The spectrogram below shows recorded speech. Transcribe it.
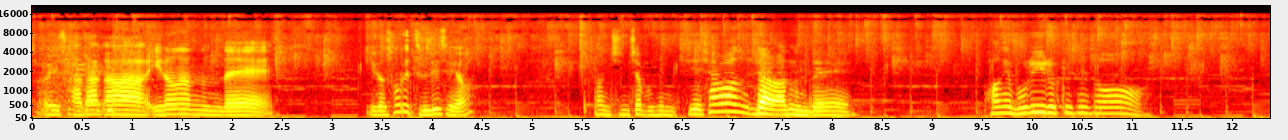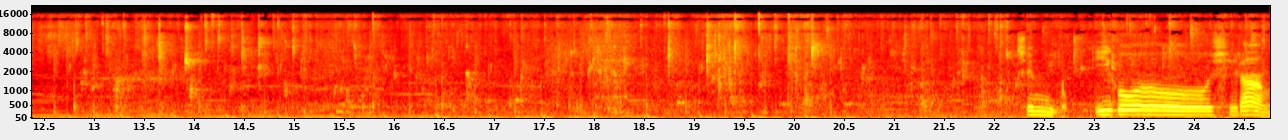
저희 자다가 일어났는데 이거 소리 들리세요? 난 진짜 무슨 뒤에 샤워하는 줄 알았는데 방에 물이 이렇게 새서 지금 이곳이랑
